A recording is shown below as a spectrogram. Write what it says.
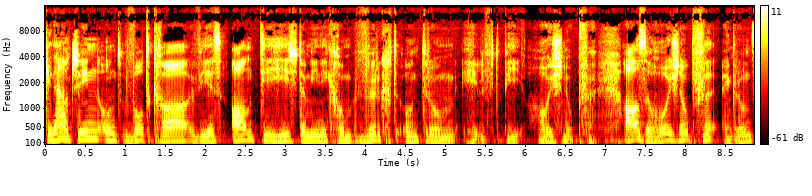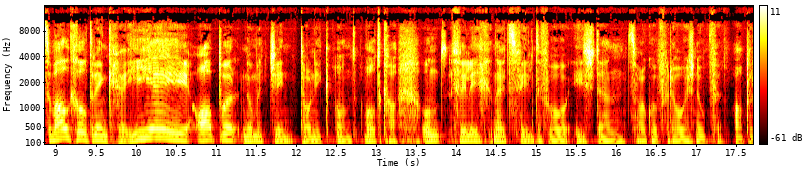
Genau Gin und Wodka wie ein Antihistaminikum wirkt und darum hilft bei Heuschnupfen. Also Heuschnupfen, ein Grund zum Alkohol trinken. Yeah, aber nur Gin, Tonic und Wodka. Und vielleicht nicht zu viel davon ist dann zwar gut für Heuschnupfen, aber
